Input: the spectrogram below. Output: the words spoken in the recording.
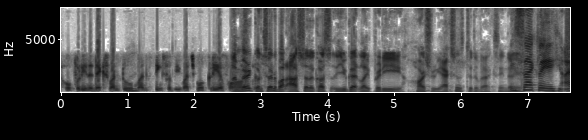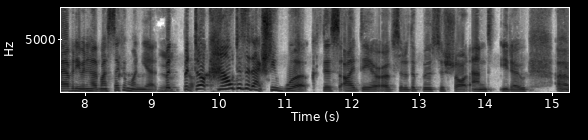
hopefully in the next one two mm. months things will be much more clear for i'm very concerned about astra because you got like pretty harsh reactions to the vaccine exactly I haven't even had my second one yet. Yeah. But but yeah. Doc, how does it actually work? This idea of sort of the booster shot and you know uh,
